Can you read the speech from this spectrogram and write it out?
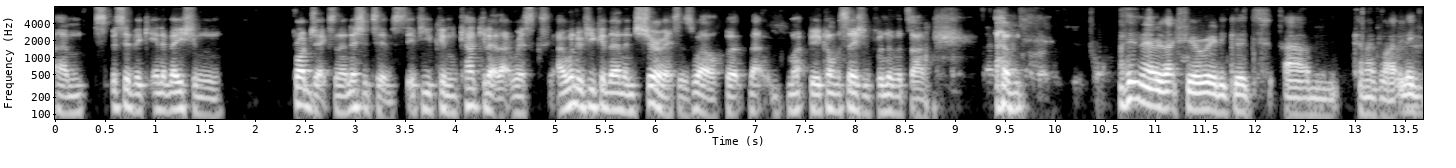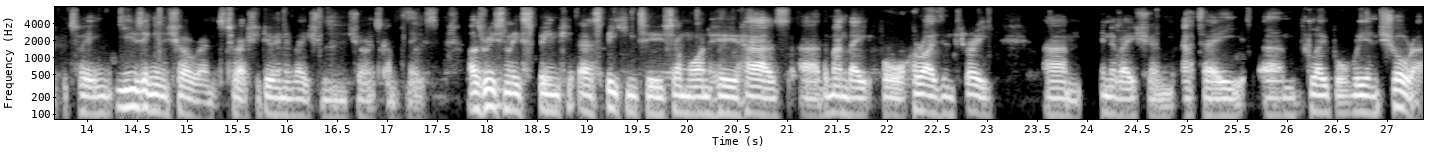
um, specific innovation projects and initiatives if you can calculate that risk i wonder if you could then insure it as well but that might be a conversation for another time. Um, i think there is actually a really good um, kind of like link between using insurance to actually do innovation in insurance companies. I was recently speak, uh, speaking to someone who has uh, the mandate for horizon 3 um, innovation at a um, global reinsurer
